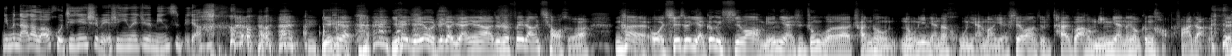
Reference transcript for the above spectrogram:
你们拿到老虎基金是不是也是因为这个名字比较好？也也也有这个原因啊，就是非常巧合。那我其实也更希望明年是中国的传。统农历年的虎年嘛，也希望就是 Telegraph 明年能有更好的发展了。对，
